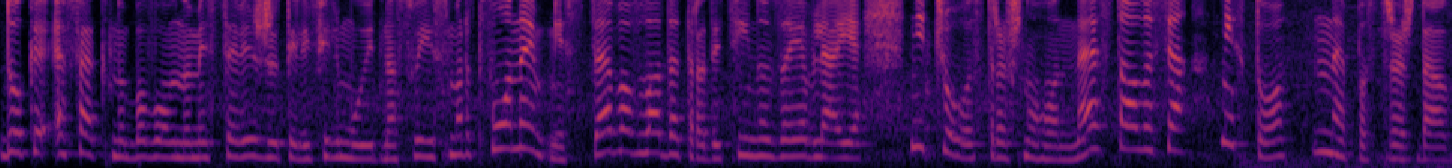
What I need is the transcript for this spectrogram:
Доки ефектно бавовно місцеві жителі фільмують на свої смартфони, місцева влада традиційно заявляє, нічого страшного не сталося, ніхто не постраждав.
